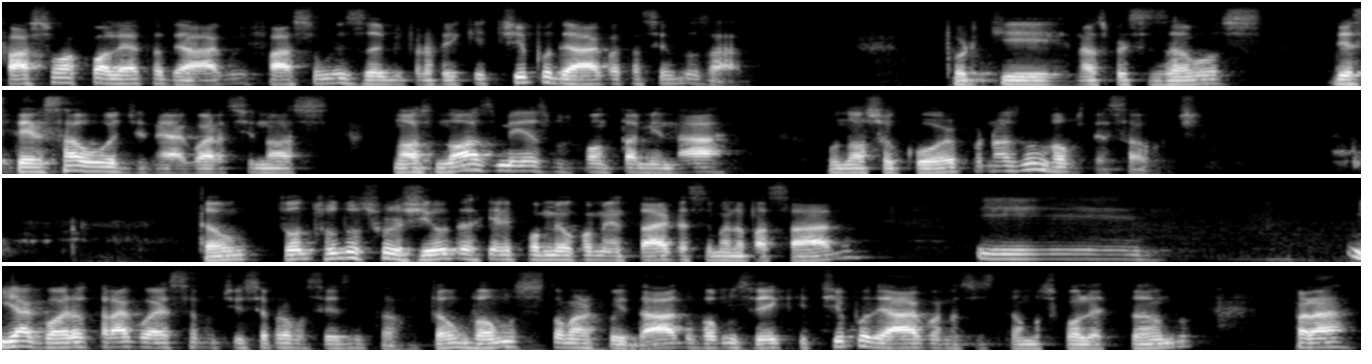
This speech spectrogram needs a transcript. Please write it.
faça uma coleta de água e faça um exame para ver que tipo de água está sendo usado. Porque nós precisamos ter saúde, né? Agora, se nós, nós, nós mesmos contaminar o nosso corpo, nós não vamos ter saúde. Então, tudo, tudo surgiu daquele meu comentário da semana passada e, e agora eu trago essa notícia para vocês então. Então, vamos tomar cuidado, vamos ver que tipo de água nós estamos coletando para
